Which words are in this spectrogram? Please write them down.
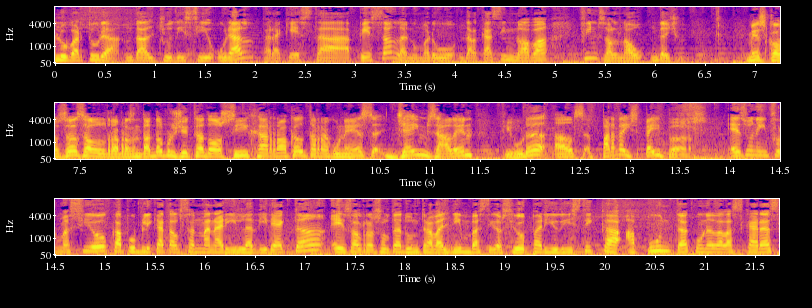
l'obertura del judici oral per aquesta peça, la número 1 del cas Innova, fins al 9 de juny. Més coses, el representant del projecte d'oci Hard Rock al Tarragonès, James Allen, figura als Paradise Papers. És una informació que ha publicat el setmanari La Directa. És el resultat d'un treball d'investigació periodístic que apunta que una de les cares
